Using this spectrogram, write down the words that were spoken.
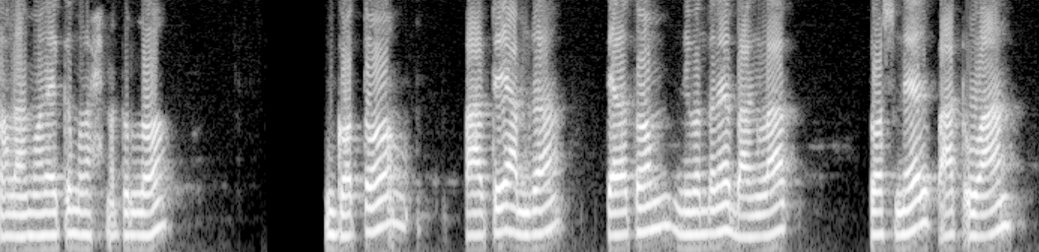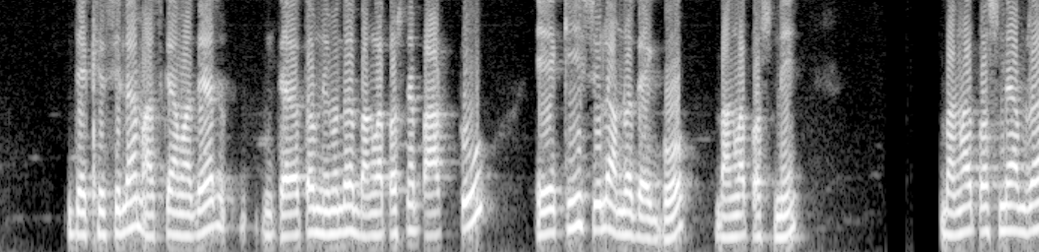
আসসালামু আলাইকুম রহমতুল্লাহ। গত পার্টে আমরা তেরোতম নিবন্ধনের বাংলা প্রশ্নের পার্ট ওয়ান দেখেছিলাম। আজকে আমাদের তেরোতম নিবন্ধনের বাংলা প্রশ্নের পার্ট টু এ কি ছিল আমরা দেখব বাংলা প্রশ্নে। বাংলা প্রশ্নে আমরা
